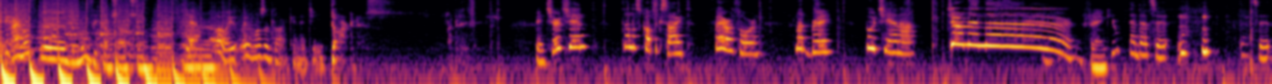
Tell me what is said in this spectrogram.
Okay. I hope the, the movie comes out soon. Yeah. Uh, Oh, it, it was a dark energy. Darkness. I believe. Pincurchin, Telescopic Sight, Ferrothorn, Mudbray, Poochyena, Charmander! Thank you. And that's it. that's it.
